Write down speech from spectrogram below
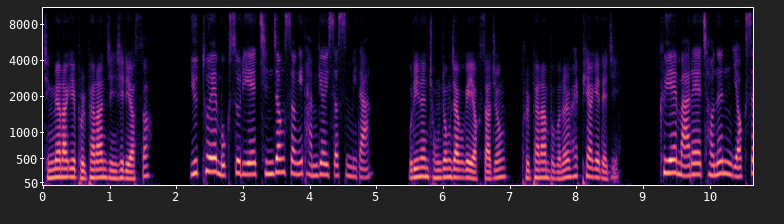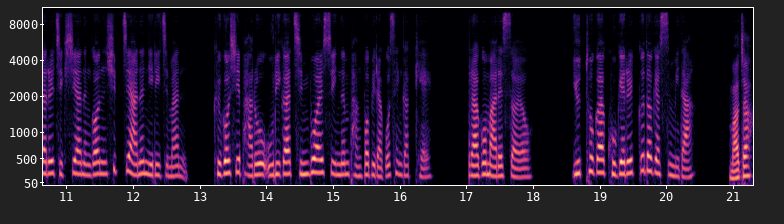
직면하기 불편한 진실이었어. 유토의 목소리에 진정성이 담겨 있었습니다. 우리는 종종 자국의 역사 중 불편한 부분을 회피하게 되지. 그의 말에 저는 역사를 직시하는 건 쉽지 않은 일이지만 그것이 바로 우리가 진보할 수 있는 방법이라고 생각해. 라고 말했어요. 유토가 고개를 끄덕였습니다. 맞아.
